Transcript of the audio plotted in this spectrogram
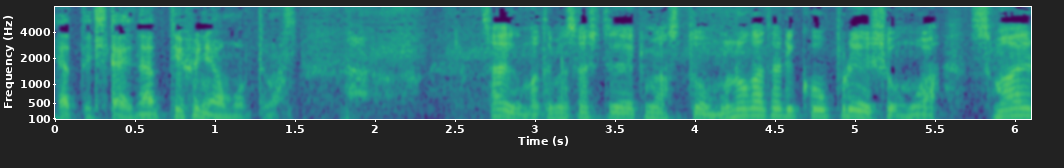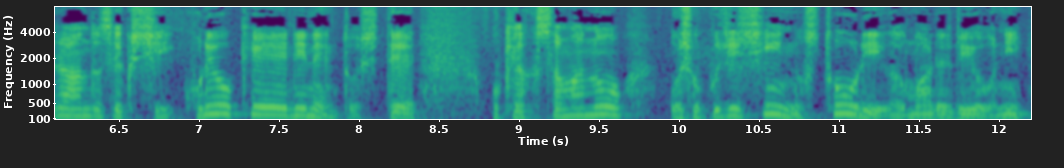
やっていきたいなっていうふうには思ってます。なるほど。最後まとめさせていただきますと、物語コーポレーションは、スマイルセクシー、これを経営理念として、お客様のお食事シーンのストーリーが生まれるように、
